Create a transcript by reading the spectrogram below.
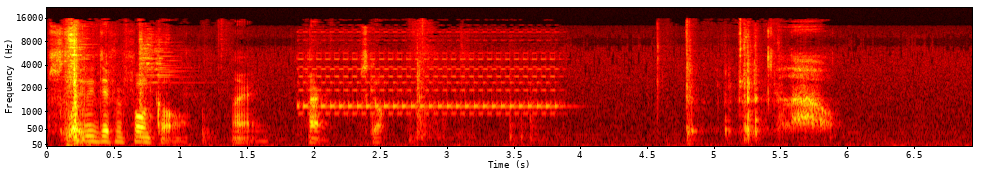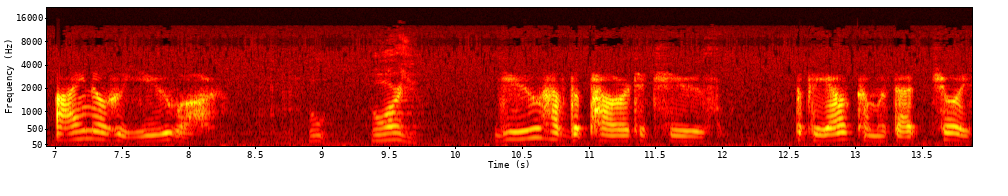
Slightly different phone call. Alright, alright, let's go. I know who you are. Who, who are you? You have the power to choose, but the outcome of that choice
